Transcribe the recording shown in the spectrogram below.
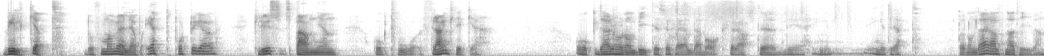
Vilket? Då får man välja på ett Portugal, kryss Spanien och två Frankrike. Och där har de bitit sig själv där bak för att eh, det är inget rätt av de där alternativen.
